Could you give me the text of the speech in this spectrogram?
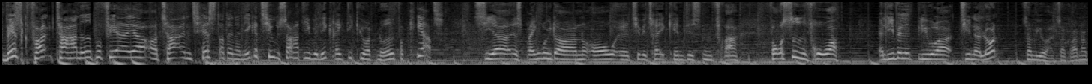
Hvis folk tager hernede på ferie og tager en test, og den er negativ, så har de vel ikke rigtig gjort noget forkert, siger øh, springrytteren og øh, TV3-kendisen fra Forsidefruer. Alligevel bliver Tina Lund, som jo altså godt nok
